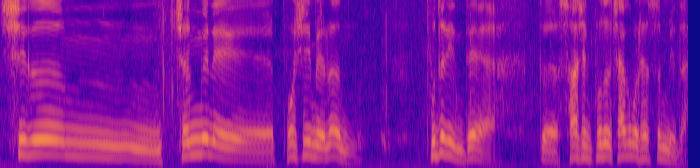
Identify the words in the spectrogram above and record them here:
지금 정면에 보시면은 부들인데 그 사실 부들 작업을 했습니다.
